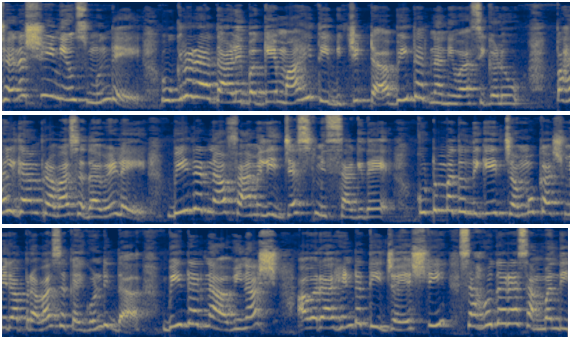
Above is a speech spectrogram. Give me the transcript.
ಜನಶ್ರೀ ನ್ಯೂಸ್ ಮುಂದೆ ಉಗ್ರರ ದಾಳಿ ಬಗ್ಗೆ ಮಾಹಿತಿ ಬಿಚ್ಚಿಟ್ಟ ಬೀದರ್ನ ನಿವಾಸಿಗಳು. ಪಹಲ್ಗಾಮ್ ಪ್ರವಾಸದ ವೇಳೆ ಬೀದರ್ನ ಫ್ಯಾಮಿಲಿ ಜಸ್ಟ್ ಮಿಸ್ ಆಗಿದೆ. ಕುಟುಂಬದೊಂದಿಗೆ ಜಮ್ಮು ಕಾಶ್ಮೀರ ಪ್ರವಾಸ ಕೈಗೊಂಡಿದ್ದ ಬೀದರ್ನ ಅವಿನಾಶ್ ಅವರ ಹೆಂಡತಿ ಜಯಶ್ರೀ ಸಹೋದರ ಸಂಬಂಧಿ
